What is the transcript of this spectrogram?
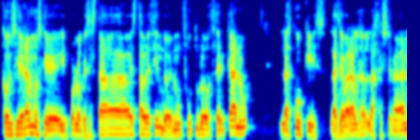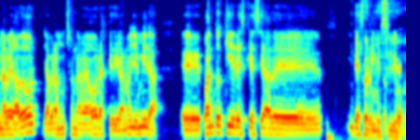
consideramos que, y por lo que se está estableciendo en un futuro cercano, las cookies las llevará, las gestionará el navegador. Ya habrá muchos navegadores que digan, oye, mira, eh, ¿cuánto quieres que sea de, de permisivo?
